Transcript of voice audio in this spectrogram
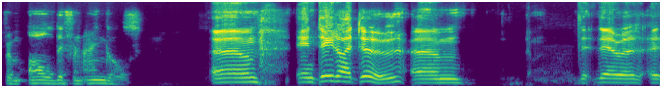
from all different angles. Um, indeed, I do. Um, th- there are. Uh,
